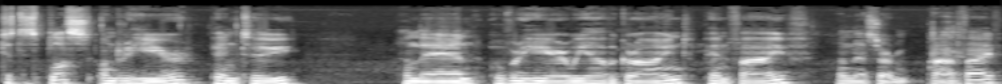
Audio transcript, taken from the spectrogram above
just as plus under here, pin 2 and then over here we have a ground, pin 5 and this our pad 5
